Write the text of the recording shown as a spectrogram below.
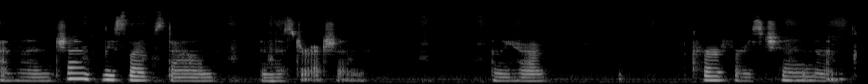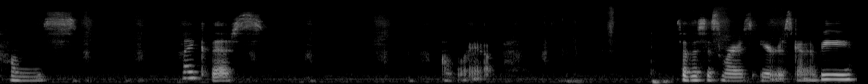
and then gently slopes down in this direction. And we have a curve for his chin, and then it comes like this all the way up. So this is where his ear is going to be.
